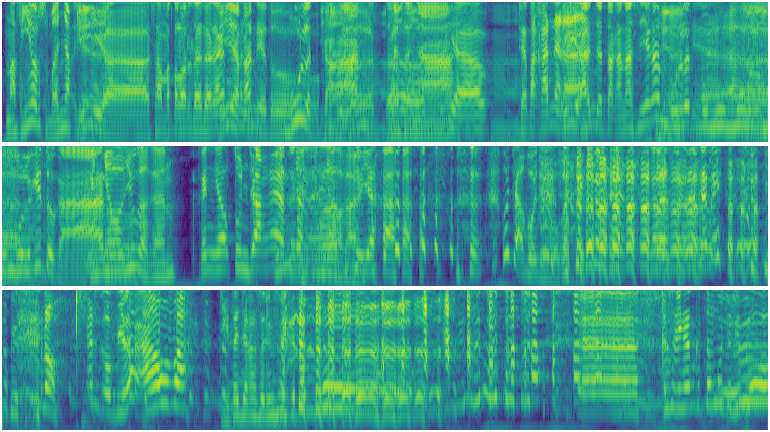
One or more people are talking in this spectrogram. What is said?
nasinya harus banyak ya. Iya, sama telur dadar Iya kan, gede tuh. bulet kan, Bulet. biasanya. Eh, Iya, Ah. cetakannya kan. Iya, cetakan nasinya kan Iya. bulat Iya. bumbul-bumbul gitu kan. Kenyal juga kan? Kenyal tunjangnya Tunjang kenyal kan? Iya. Lu jago juga. Ngeles-ngelesnya nih. No, kan kau bilang apa, Pak? Kita jangan sering-sering ketemu. Eh, Keseringan ketemu jadi blow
